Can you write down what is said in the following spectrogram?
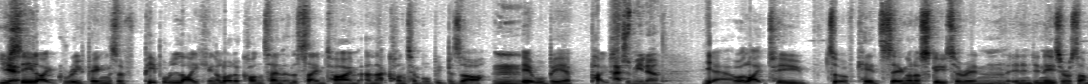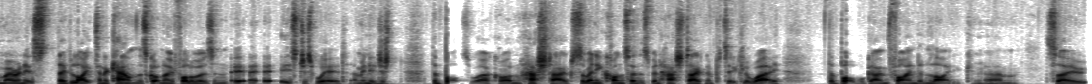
You Yeah. see like groupings of people liking a lot of content at the same time, and that content will be bizarre. Mm. It will be a post. of- Pashmina. Yeah, or like two sort of kids sitting on a scooter in, Mm. in Indonesia or somewhere, and it's they've liked an account that's got no followers, and it, it- it's just weird. I mean, Mm. it just the bots work on hashtags, so any content that's been hashtagged in a particular way, the bot will go and find and like. Mm-hmm. Um, so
